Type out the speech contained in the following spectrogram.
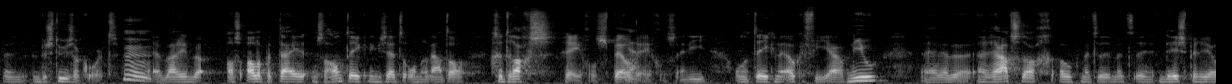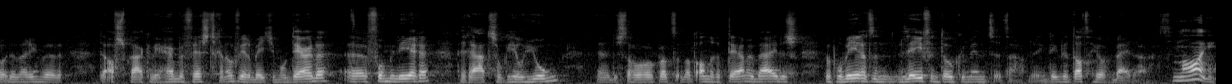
een, een bestuursakkoord. Hmm. Waarin we als alle partijen onze handtekening zetten onder een aantal gedragsregels, spelregels. En die ondertekenen elke vier jaar opnieuw. Uh, we hebben een raadsdag ook met, de, met in deze periode waarin we de afspraken weer herbevestigen en ook weer een beetje moderne uh, formuleren. De raad is ook heel jong. Uh, dus daar horen ook wat, wat andere termen bij. Dus we proberen het een levend document te houden. Ik denk dat dat heel erg bijdraagt. Mooi.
